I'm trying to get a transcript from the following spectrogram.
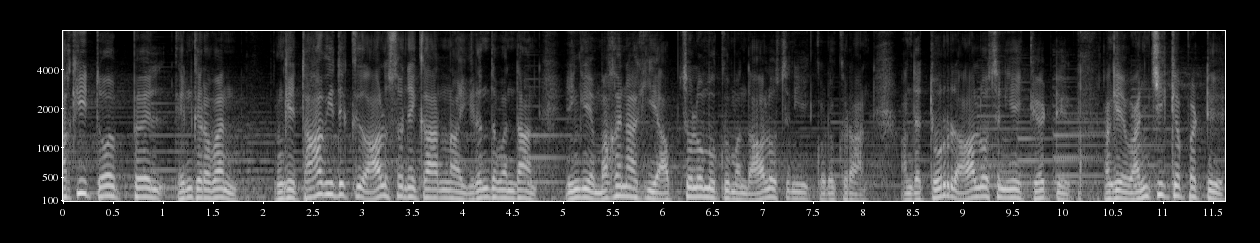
அகிதோப்பேல் என்கிறவன் இங்கே தாவிதுக்கு ஆலோசனைக்காரனாக இருந்தவன் தான் இங்கே மகனாகிய அப்சலோமுக்கும் அந்த ஆலோசனையை கொடுக்கிறான். அந்த துர் ஆலோசனையை கேட்டு அங்கே வஞ்சிக்கப்பட்டு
